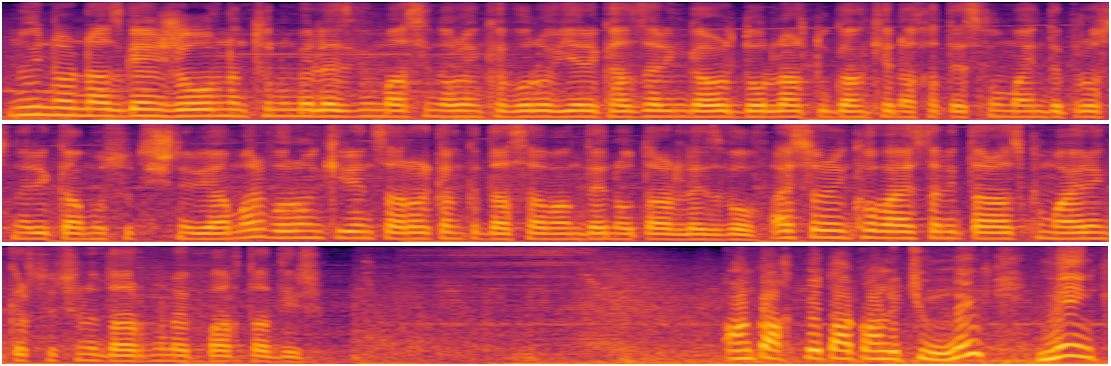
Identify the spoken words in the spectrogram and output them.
Նույն օրն ազգային ժողովն ընդունում է լեզվի մասին օրենքը, որով 3500 դոլար տուգանք է նախատեսվում այն դպրոցների կամ ուսուցիչների համար, որոնք իրենց առարկան կդասավանդեն օտար լեզվով։ Այս օրենքով Հայաստանի տարածքում հայերեն կրթությունը դառնում է պարտադիր անկախ պետականությունն ենք, մենք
